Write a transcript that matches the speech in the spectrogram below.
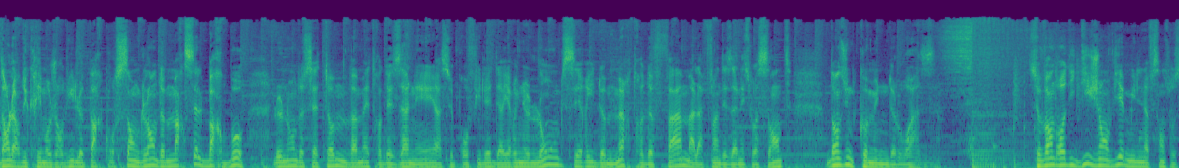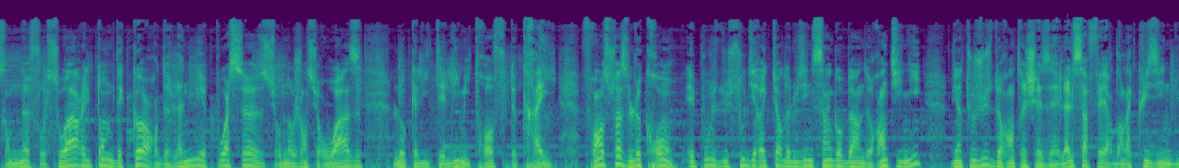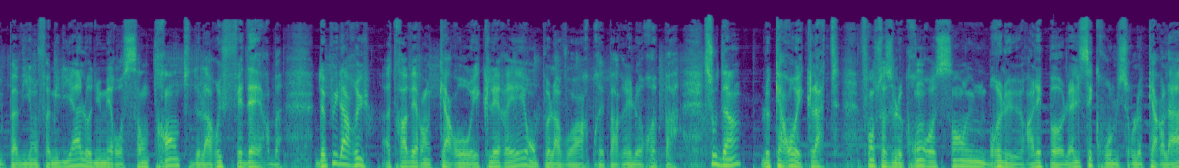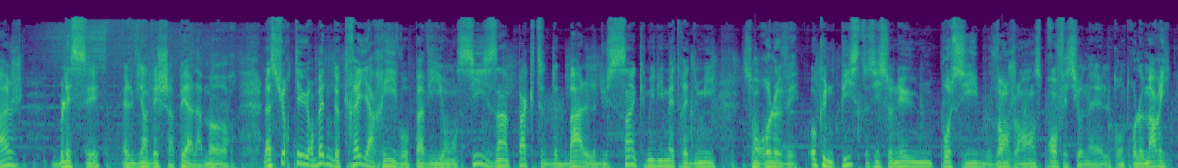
Dans l'heure du crime aujourd'hui, le parcours sanglant de Marcel Barbeau. Le nom de cet homme va mettre des années à se profiler derrière une longue série de meurtres de femmes à la fin des années 60 dans une commune de l'Oise. Ce vendredi 10 janvier 1969 au soir, il tombe des cordes. La nuit est poisseuse sur Nogent-sur-Oise, localité limitrophe de Creil. Françoise Lecron, épouse du sous-directeur de l'usine Saint-Gobain de Rantigny, vient tout juste de rentrer chez elle. Elle s'affaire dans la cuisine du pavillon familial au numéro 130 de la rue Fédherbe. Depuis la rue, à travers un carreau éclairé, on peut la voir préparer le repas. Soudain, le carreau éclate. Françoise Lecron ressent une brûlure à l'épaule. Elle s'écroule sur le carrelage. Blessée, elle vient d'échapper à la mort. La sûreté urbaine de Creil arrive au pavillon. Six impacts de balles du 5 mm et demi sont relevés. Aucune piste si ce n'est une possible vengeance professionnelle contre le mari.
